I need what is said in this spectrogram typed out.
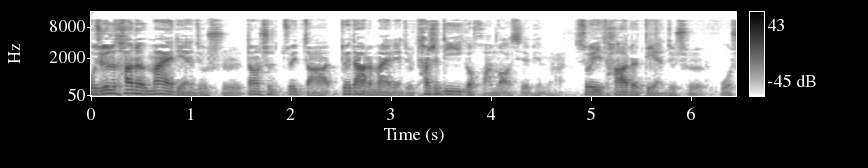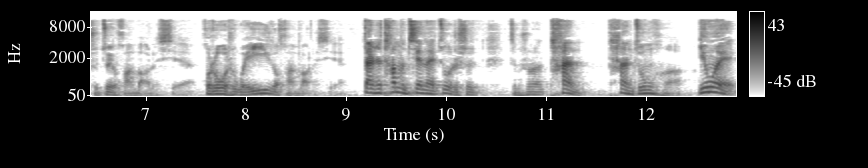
我觉得它的卖点就是当时最大最大的卖点就是它是第一个环保鞋品牌，所以它的点就是我是最环保的鞋，或者我是唯一一个环保的鞋。但是他们现在做的是怎么说呢？碳碳综合，因为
